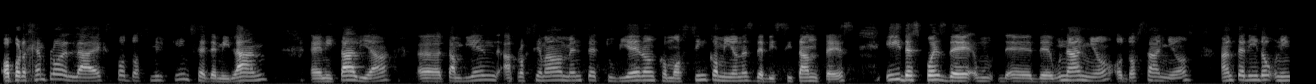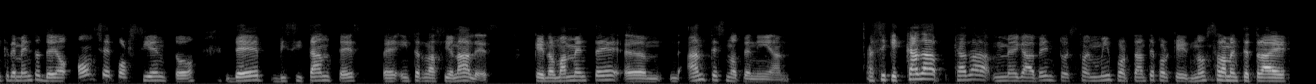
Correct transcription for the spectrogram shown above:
O, por ejemplo, en la Expo 2015 de Milán, en Italia uh, también aproximadamente tuvieron como 5 millones de visitantes y después de, de, de, un año o dos años han tenido un incremento de 11% de visitantes uh, internacionales que normalmente um, antes no tenían. Así que cada, cada mega evento es muy importante porque no solamente trae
